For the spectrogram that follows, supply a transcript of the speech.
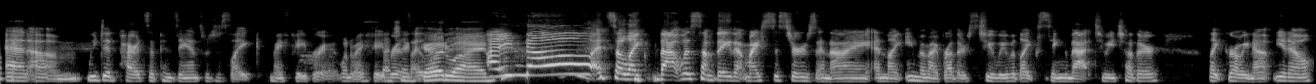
Okay. And um we did Pirates of Penzance, which is like my favorite, one of my favorites. Such a I good one. I know. And so like that was something that my sisters and I and like even my brothers too, we would like sing that to each other like growing up, you know.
